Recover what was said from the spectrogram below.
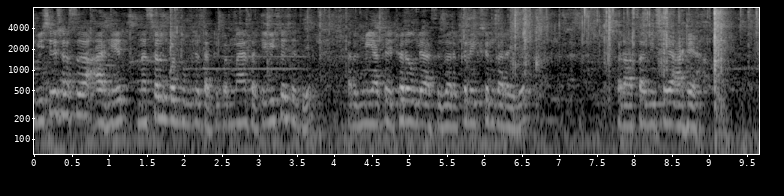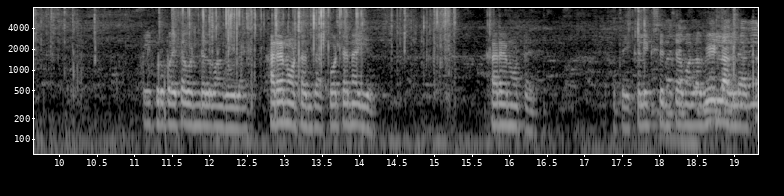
विशेष असं आहे नसेल पण तुमच्यासाठी पण माझ्यासाठी विशेषच आहे कारण मी आता ठरवले असं जर कलेक्शन करायचं. तर असा विषय आहे हा. एक रुपयाचा बंडल मागवला आहे खऱ्या नोटांचा खोट्या नाही आहेत खऱ्या नोट आहेत. आता हे कलेक्शनचा मला वेळ लागला आता.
